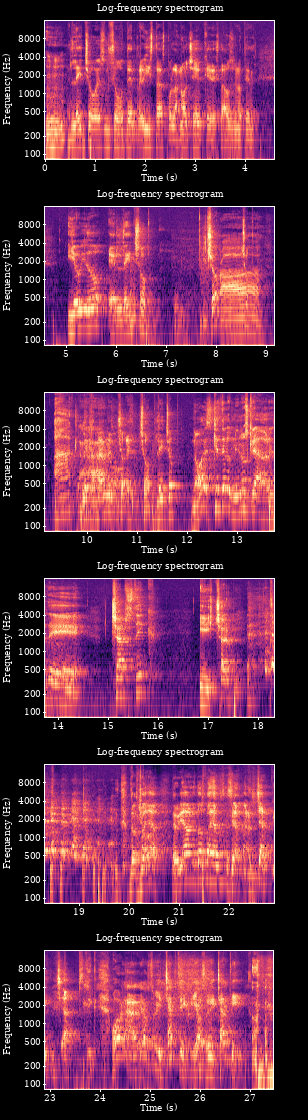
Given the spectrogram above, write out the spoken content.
El late show es un show de entrevistas por la noche que Estados Unidos tiene. Y he oído el late show. Chop. Ah, Ah, claro. Le cambiaron el chop, el chop, late chop. No, es que es de los mismos creadores de Chapstick y Sharpie. Dos payasos. Debería haber dos payasos que se llaman Sharpie y Chapstick. Hola, yo soy Chapstick, yo soy Sharpie.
